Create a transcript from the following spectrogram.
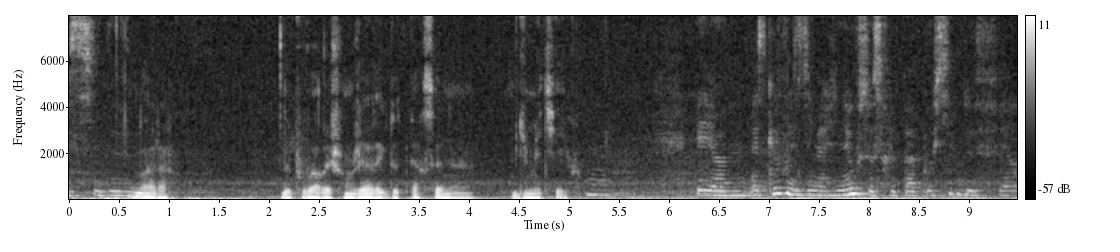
aussi de... voilà, de pouvoir échanger avec d'autres personnes euh, du métier. Et euh, est-ce que vous imaginez où ce serait pas possible de faire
